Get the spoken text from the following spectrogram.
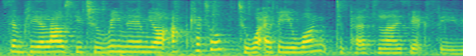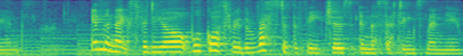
simply allows you to rename your Appkettle to whatever you want to personalise the experience. In the next video, we'll go through the rest of the features in the settings menu.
